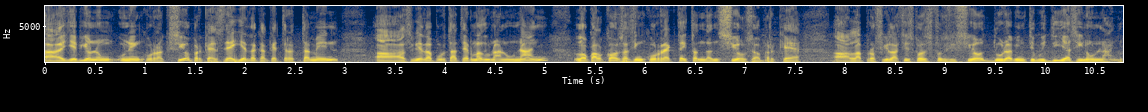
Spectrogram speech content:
Uh, hi havia una, una incorrecció perquè es deia que aquest tractament uh, es havia de portar a terme durant un any, la qual cosa és incorrecta i tendenciosa perquè uh, la profilaxis per exposició dura 28 dies i no un any.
